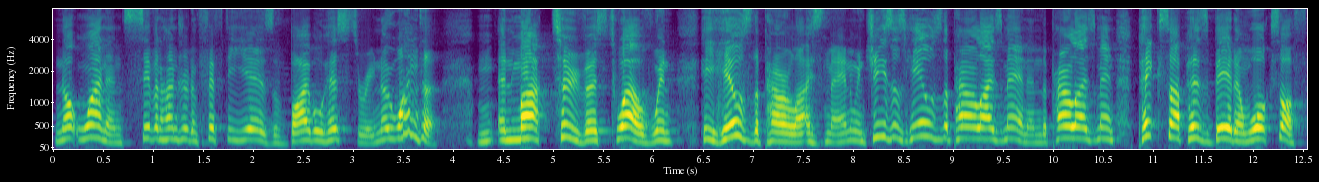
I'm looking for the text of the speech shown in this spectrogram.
Not one in 750 years of Bible history. No wonder. In Mark 2, verse 12, when he heals the paralyzed man, when Jesus heals the paralyzed man, and the paralyzed man picks up his bed and walks off,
